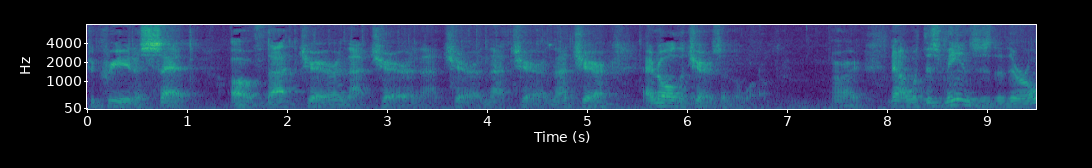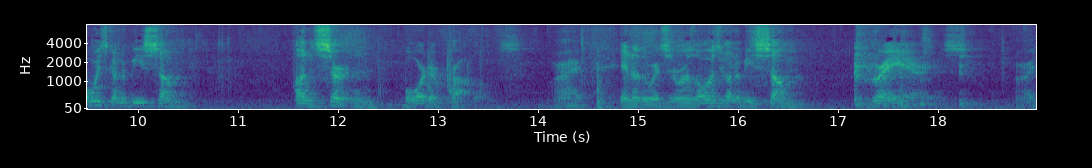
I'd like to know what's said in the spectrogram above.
to create a set of that chair and that chair and that chair and that chair and that chair and all the chairs in the world. All right. Now, what this means is that there are always going to be some uncertain border problems. All right. In other words, there is always going to be some gray areas. All right.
